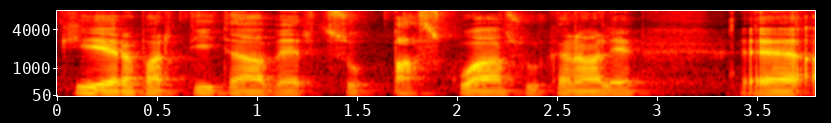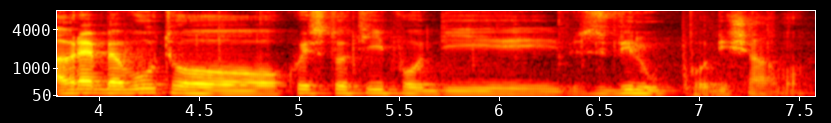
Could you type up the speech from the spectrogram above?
che era partita verso Pasqua sul canale eh, avrebbe avuto questo tipo di sviluppo diciamo.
